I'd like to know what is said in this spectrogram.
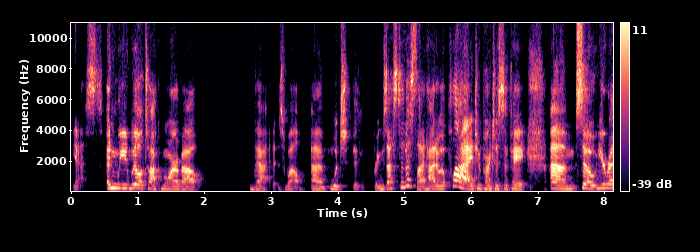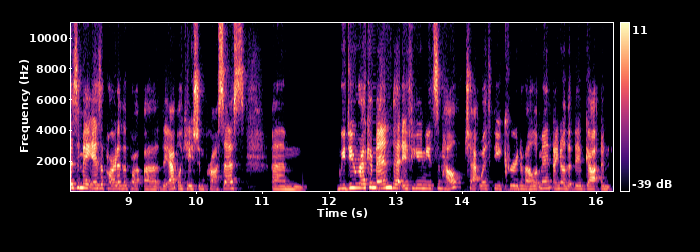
Yes. And we will talk more about that as well, um, which brings us to this slide, how to apply to participate. Um, so your resume is a part of the, uh, the application process. Um, we do recommend that if you need some help, chat with the career development. I know that they've got an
